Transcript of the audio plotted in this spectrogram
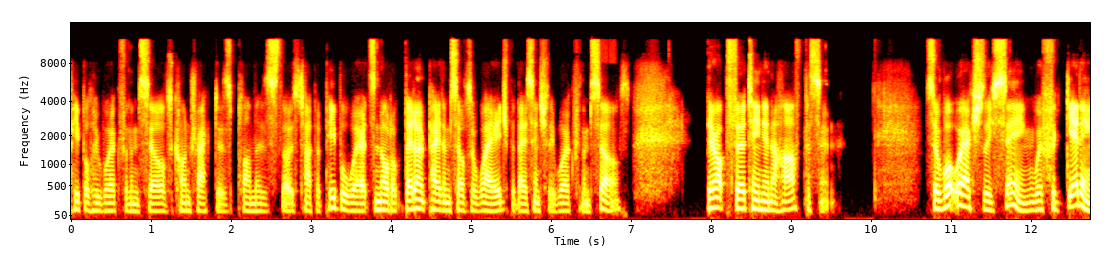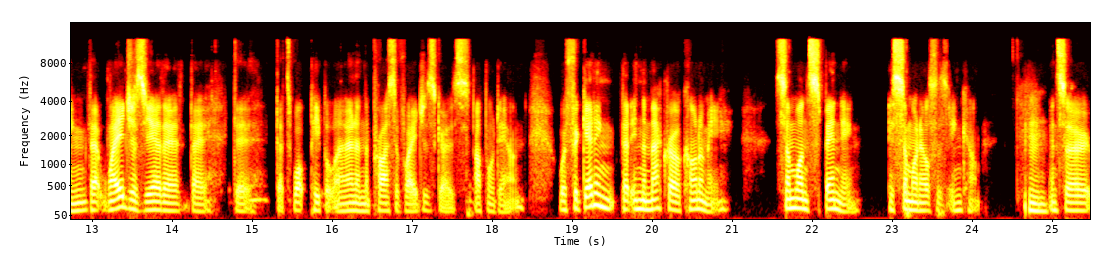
people who work for themselves, contractors, plumbers, those type of people, where it's not, they don't pay themselves a wage, but they essentially work for themselves. They're up 13.5%. So what we're actually seeing, we're forgetting that wages, yeah, they're, they they that's what people earn and the price of wages goes up or down. We're forgetting that in the macro economy, someone's spending is someone else's income. Mm. And so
